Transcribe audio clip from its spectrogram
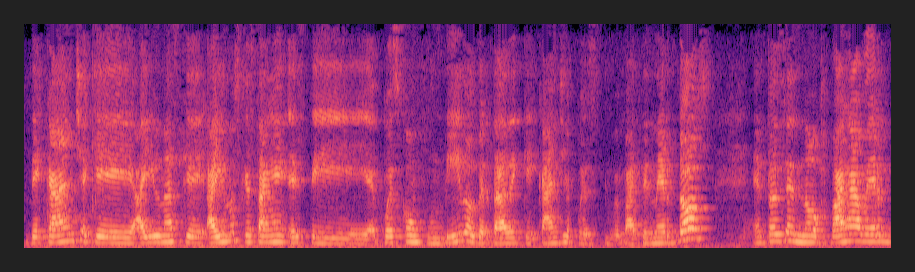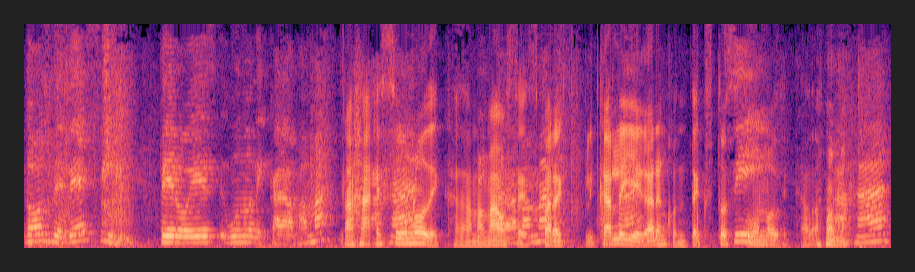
De canche, que hay unas que, hay unos que están, este, pues, confundidos, ¿verdad? De que canche, pues, va a tener dos. Entonces, no, van a haber dos bebés, sí, pero es uno de cada mamá. Ajá, es uno de cada de mamá, cada ustedes. mamá. Para explicarle y llegar en contexto, es Sí. uno de cada mamá. Ajá,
